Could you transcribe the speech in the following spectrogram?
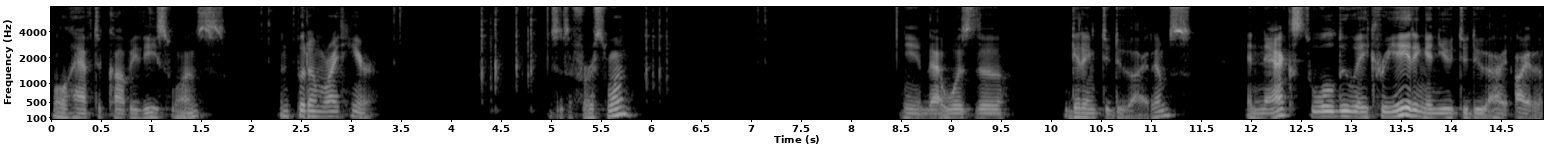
we'll have to copy these ones and put them right here. This is the first one. That was the getting to do items. And next, we'll do a creating a new to do item.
